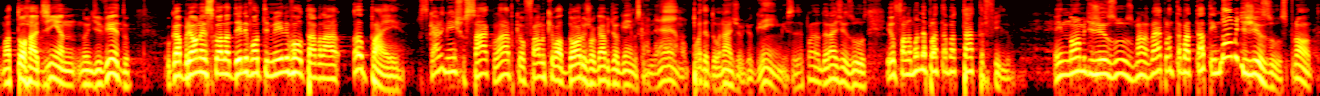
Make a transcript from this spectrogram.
uma torradinha no indivíduo. O Gabriel, na escola dele, volta e meia, ele voltava lá. Ô oh, pai, os caras me enchem o saco lá, porque eu falo que eu adoro jogar videogame. Os caras, não, não pode adorar videogame, você pode adorar Jesus. Eu falo, manda plantar batata, filho. Em nome de Jesus. Vai plantar batata em nome de Jesus. Pronto.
